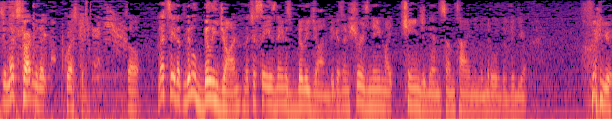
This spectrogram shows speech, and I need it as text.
so let's start with a question. So, let's say that little Billy John, let's just say his name is Billy John, because I'm sure his name might change again sometime in the middle of the video.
